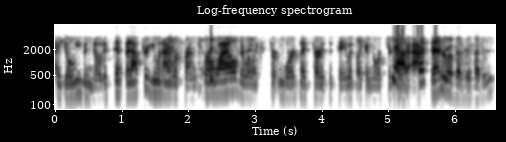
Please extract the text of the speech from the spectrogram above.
I don't even notice it. But after you and I were friends for a while, there were like certain words I started to say with like a North Dakota Yeah, accent. that's true of everybody.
